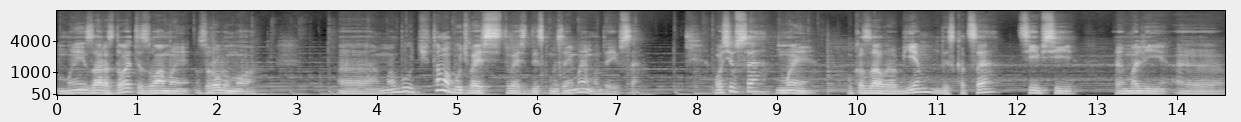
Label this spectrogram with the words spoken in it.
Ми зараз давайте з вами зробимо, е, мабуть, та, мабуть, весь, весь диск ми займемо, де і все. Ось і все. Ми указали об'єм диска C. Ці всі малі е,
